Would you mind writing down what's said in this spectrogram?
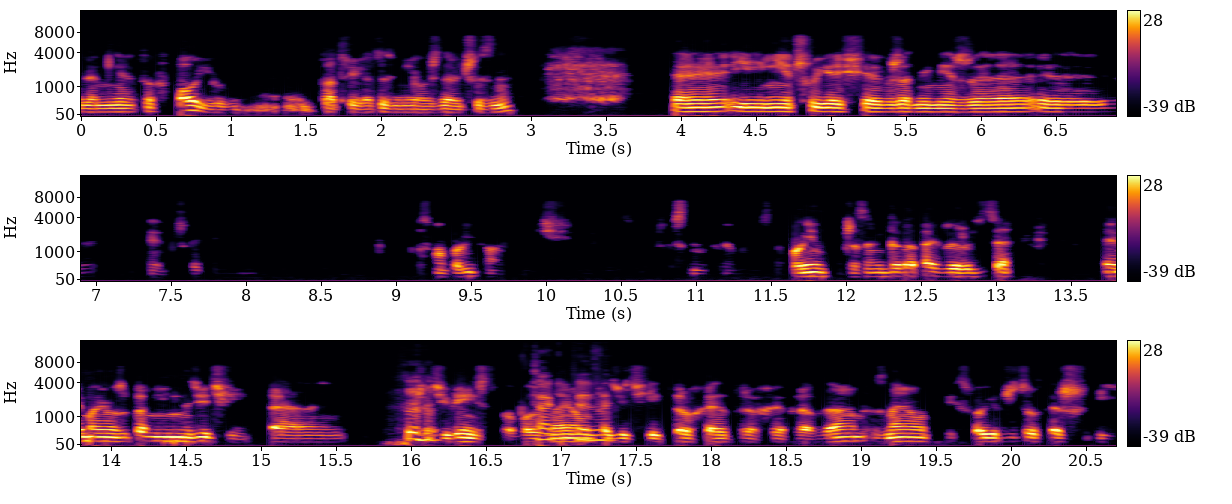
we mnie to wpoił patriotyzm, miłość do ojczyzny. Yy, I nie czuję się w żadnej mierze yy, człowiekiem kosmopolitą, jakimś współczesnym, którym jest obojętny. Czasami bywa tak, że rodzice mają zupełnie inne dzieci przeciwieństwo, bo tak, znają te dzieci trochę, trochę, prawda? Znają tych swoich rodziców też ich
